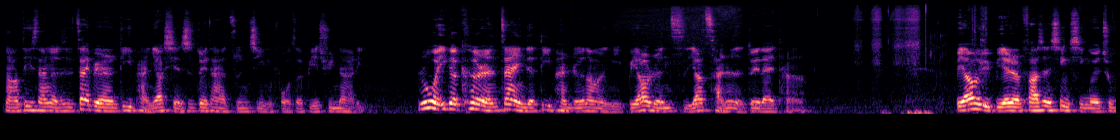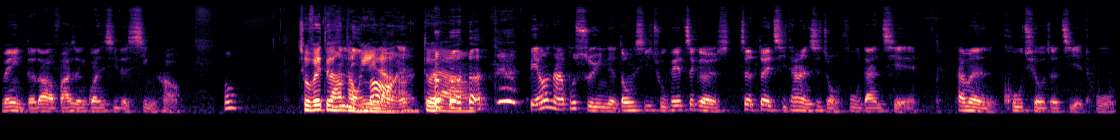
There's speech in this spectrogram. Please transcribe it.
然后第三个是在别人的地盘要显示对他的尊敬，否则别去那里。如果一个客人在你的地盘惹恼了你，不要仁慈，要残忍的对待他。不要与别人发生性行为，除非你得到发生关系的信号。哦除非对方同意这是礼貌啦欸。对啊，不要拿不属于你的东西，除非这个这对其他人是种负担，且他们哭求着解脱。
